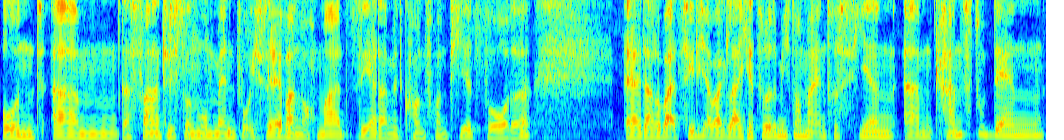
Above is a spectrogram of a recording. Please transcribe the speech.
Und ähm, das war natürlich so ein Moment, wo ich selber nochmal sehr damit konfrontiert wurde. Äh, darüber erzähle ich aber gleich. Jetzt würde mich nochmal interessieren, ähm, kannst du denn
